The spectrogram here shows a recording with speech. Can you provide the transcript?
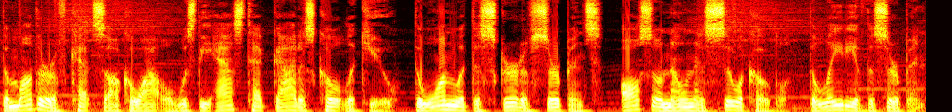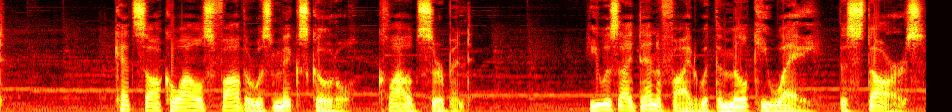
The mother of Quetzalcoatl was the Aztec goddess Coatlicue, the one with the skirt of serpents, also known as Cihuacoatl, the Lady of the Serpent. Quetzalcoatl's father was Mixcoatl, Cloud Serpent. He was identified with the Milky Way, the stars,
